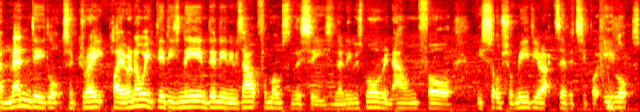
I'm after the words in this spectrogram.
and Mendy looks a great player. I know he did his knee and didn't he? And he was out for most of the season, and he was more renowned for his social media activity. But he looks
